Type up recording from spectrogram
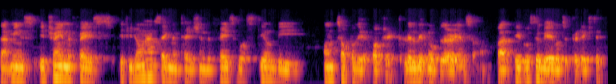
That means you train the face, if you don't have segmentation, the face will still be on top of the object, a little bit more blurry and so on, but it will still be able to predict it.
